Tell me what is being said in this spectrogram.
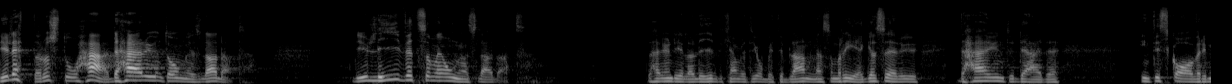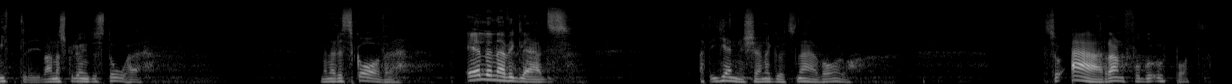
det är lättare att stå här. Det här är ju inte ångestladdat. Det är ju livet som är ångestladdat. Det här är en del av livet, det kan vara lite jobbigt ibland, men som regel så är det ju, det här är ju inte där det inte skaver i mitt liv, annars skulle jag inte stå här. Men när det skaver, eller när vi gläds, att igenkänna Guds närvaro. Så äran får gå uppåt.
